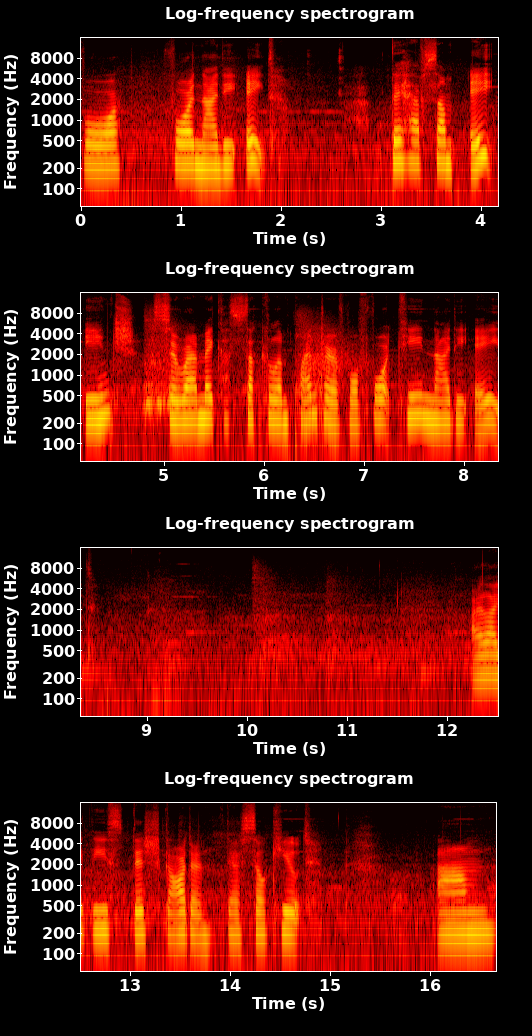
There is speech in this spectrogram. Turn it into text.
for 4.98. They have some 8-inch ceramic succulent planter for 14.98. I like these dish garden. They're so cute. Um,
